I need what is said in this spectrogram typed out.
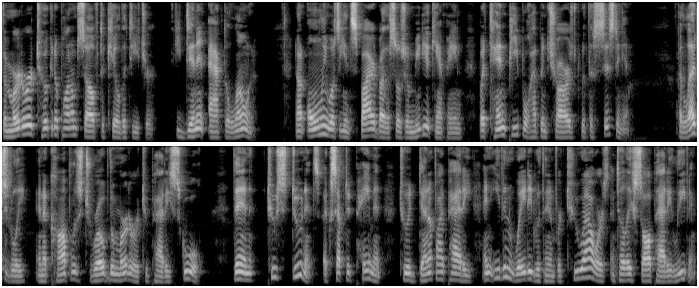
The murderer took it upon himself to kill the teacher. He didn't act alone. Not only was he inspired by the social media campaign, but 10 people have been charged with assisting him. Allegedly, an accomplice drove the murderer to Paty's school. Then, two students accepted payment to identify Paty and even waited with him for two hours until they saw Paty leaving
